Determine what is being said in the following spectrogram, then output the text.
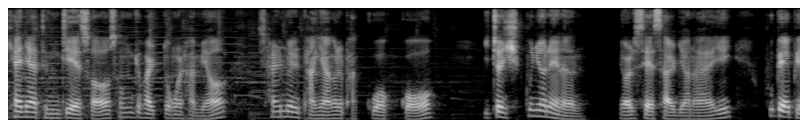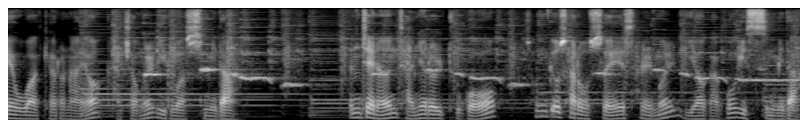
케냐 등지에서 선교 활동을 하며 삶의 방향을 바꾸었고 2019년에는 13살 연하의 후배 배우와 결혼하여 가정을 이루었습니다. 현재는 자녀를 두고 선교사로서의 삶을 이어가고 있습니다.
